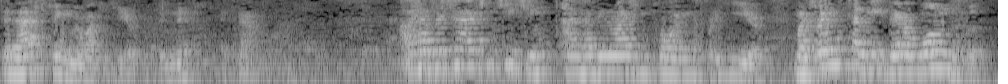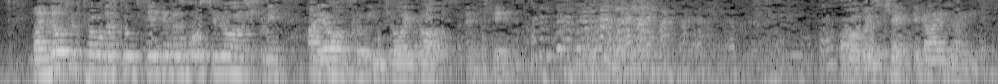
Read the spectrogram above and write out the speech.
The last thing we want to hear is the next example. I have retired from teaching and have been writing poems for a year. My friends tell me they're wonderful. My local provost group say they will host a launch for me. I also enjoy golf and tennis. Always check the guidelines.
